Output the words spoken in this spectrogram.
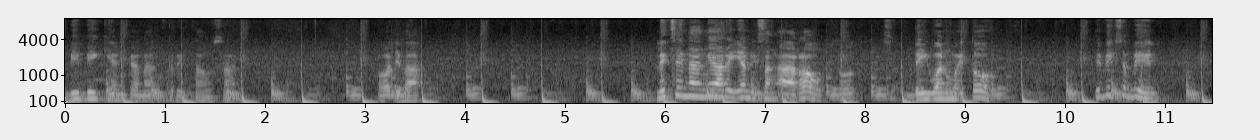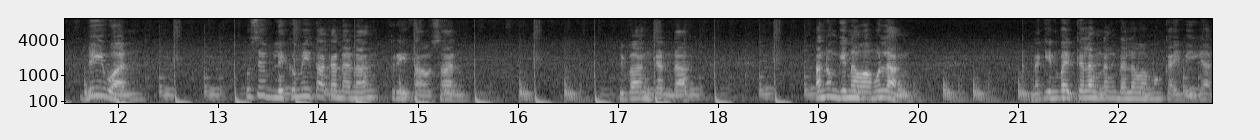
bibigyan ka ng 3,000. O, di ba? Let's say nangyari yan isang araw. So, day 1 mo ito. Ibig sabihin, day 1, posible kumita ka na ng 3,000. Di ang ganda? Anong ginawa mo lang? Nag-invite ka lang ng dalawa mong kaibigan.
